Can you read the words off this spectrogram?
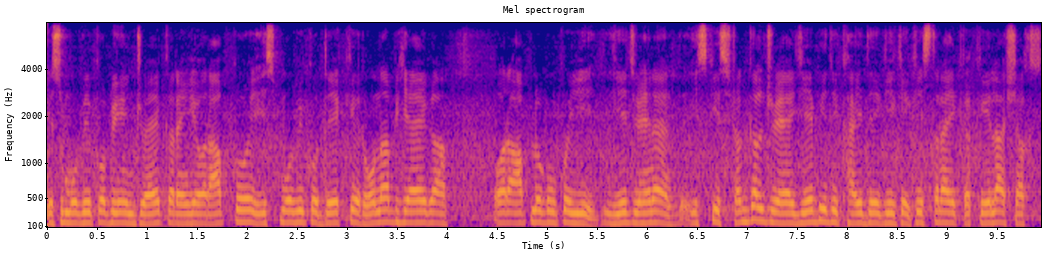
इस मूवी को भी इंजॉय करेंगे। और आपको इस मूवी को देख के रोना भी आएगा। और आप लोगों को ये ये जो है ना, इसकी स्ट्रगल जो है, ये भी दिखाई देगी कि किस तरह एक अकेला शख्स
